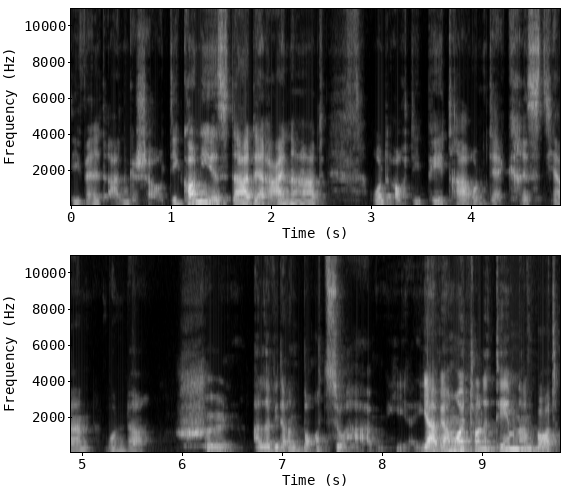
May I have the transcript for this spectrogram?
die Welt angeschaut. Die Conny ist da, der Reinhard und auch die Petra und der Christian. Wunderschön alle wieder an Bord zu haben hier. Ja, wir haben heute tolle Themen an Bord.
